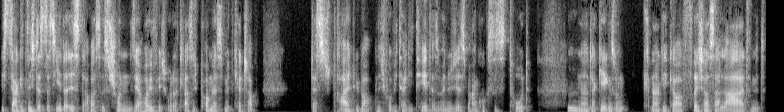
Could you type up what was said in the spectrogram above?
Ich sage jetzt nicht, dass das jeder isst, aber es ist schon sehr häufig. Oder klassisch Pommes mit Ketchup. Das strahlt überhaupt nicht vor Vitalität. Also wenn du dir das mal anguckst, ist es tot. Mhm. Ne? Dagegen so ein knackiger, frischer Salat mit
